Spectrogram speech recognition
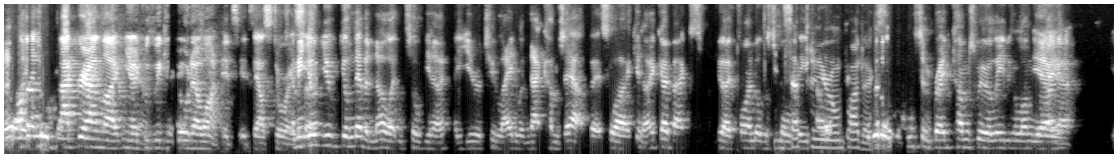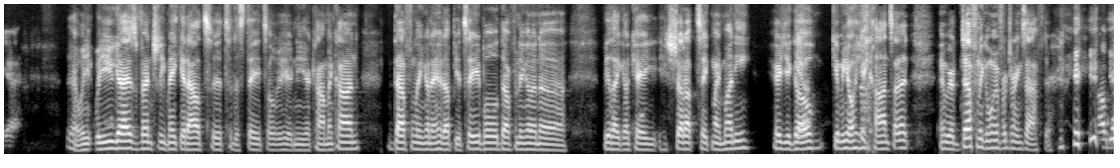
all that little background, like you know, because we can do what I want. It's it's our story. i mean so- you'll, you, you'll never know it until you know a year or two later when that comes out but it's like you know go back you know find all the small Inception details your own project. little hints and breadcrumbs we were leaving along the yeah, way yeah. Yeah, when, when you guys eventually make it out to, to the states over here New York Comic Con, definitely gonna hit up your table. Definitely gonna uh, be like, okay, shut up, take my money. Here you go. Give me all your content, and we're definitely going for drinks after. I'm Yeah.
